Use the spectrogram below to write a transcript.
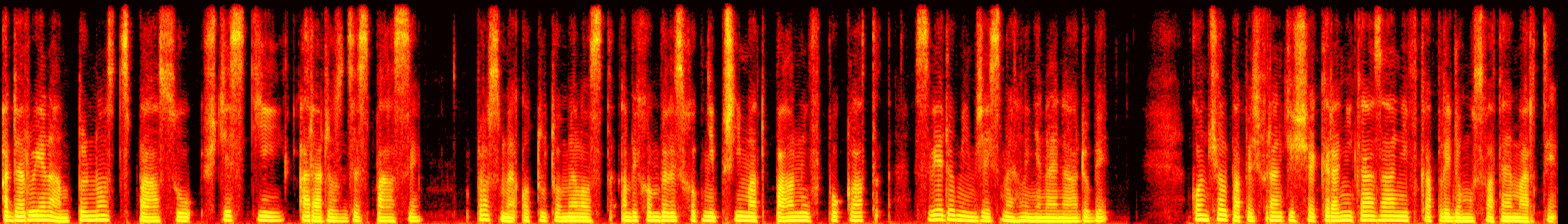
a daruje nám plnost spásu, štěstí a radost ze spásy. Prosme o tuto milost, abychom byli schopni přijímat pánův poklad svědomím, že jsme hliněné nádoby. Končil papež František ranní kázání v kapli domu svaté Marty.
